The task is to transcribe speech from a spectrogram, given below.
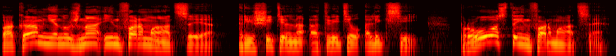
«Пока мне нужна информация», — решительно ответил Алексей. «Просто информация.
